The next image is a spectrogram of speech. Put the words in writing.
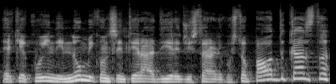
e che quindi non mi consentirà di registrare questo podcast.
